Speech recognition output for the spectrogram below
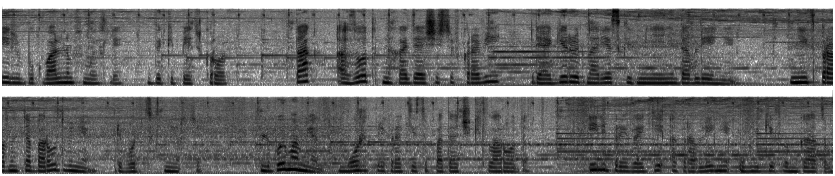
или в буквальном смысле закипеть кровь. Так, азот, находящийся в крови, реагирует на резкие изменения давления. Неисправность оборудования приводит к смерти. В любой момент может прекратиться подача кислорода или произойти отравление углекислым газом.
